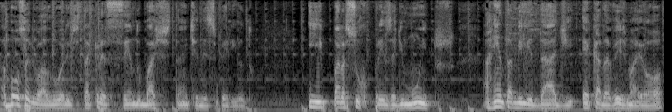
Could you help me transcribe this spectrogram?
A Bolsa de Valores está crescendo bastante nesse período. E, para surpresa de muitos, a rentabilidade é cada vez maior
